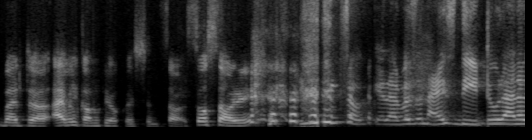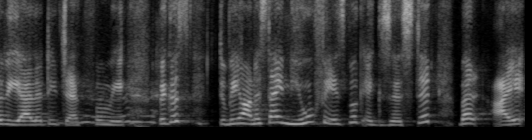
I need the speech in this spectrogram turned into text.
but uh, I will come to your question so so sorry it's okay. That was a nice detour and a reality check for me. Because to be honest, I knew Facebook existed, but I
